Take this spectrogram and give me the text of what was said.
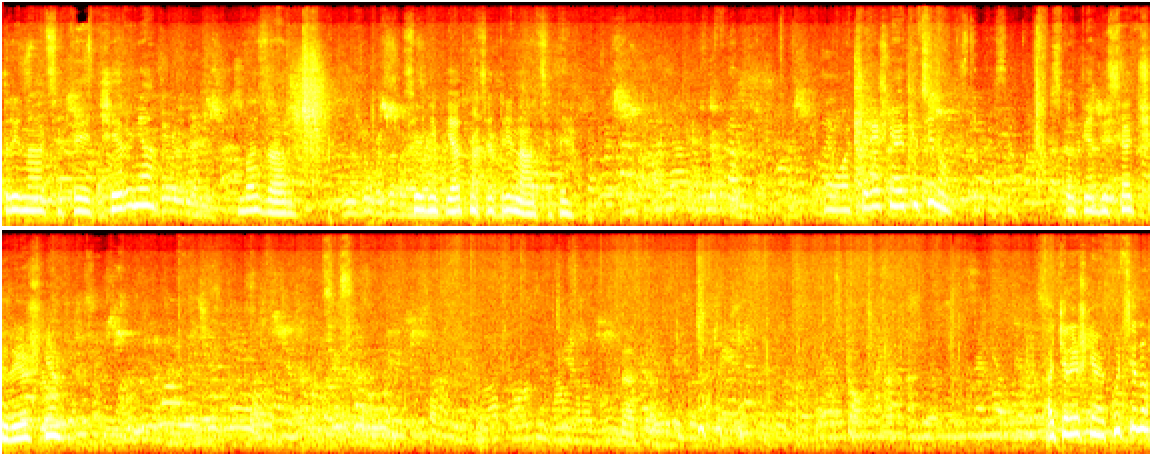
13 червня, базар. Сьогодні п'ятниця 13. О, черешня яку ціну? 150 черешня. А черешня яку ціну?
